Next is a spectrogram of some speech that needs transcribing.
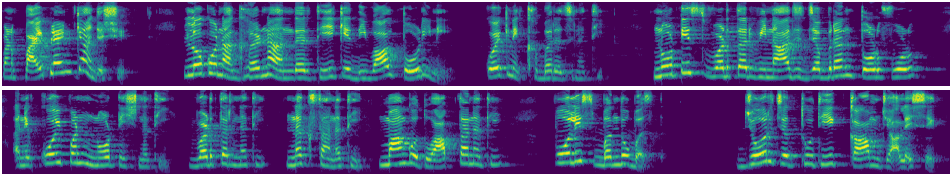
પણ પાઇપલાઇન ક્યાં જશે? લોકોના ઘરના અંદરથી કે દિવાલ તોડીને? કોઈકને ખબર જ નથી. નોટિસ વળતર વિના જ જબરન તોડફોડ અને કોઈ પણ નોટિસ નથી. વળતર નથી, નકશા નથી, માંગો તો આપતા નથી. પોલીસ બંદોબસ્ત જોર જથ્થુથી કામ ચાલે છે.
